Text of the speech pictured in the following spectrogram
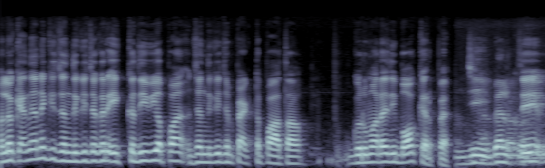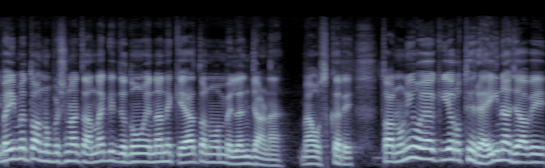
ਮਤਲਬ ਕਹਿੰਦੇ ਆ ਨਾ ਕਿ ਜ਼ਿੰਦਗੀ 'ਚ ਅਗਰ ਇੱਕ ਦੀ ਵੀ ਆਪਾਂ ਜ਼ਿੰਦਗੀ 'ਚ ਇੰਪੈਕਟ ਪਾਤਾ ਗੁਰੂ ਮਹਾਰਾਜ ਦੀ ਬਹੁਤ ਕਿਰਪਾ ਹੈ। ਜੀ ਬਿਲਕੁਲ। ਤੇ ਬਈ ਮੈਂ ਤੁਹਾਨੂੰ ਪੁੱਛਣਾ ਚਾਹੁੰਦਾ ਕਿ ਜਦੋਂ ਇਹਨਾਂ ਨੇ ਕਿਹਾ ਤੁਹਾਨੂੰ ਮੈਂ ਮਿਲਣ ਜਾਣਾ ਮੈਂ ਉਸ ਘਰੇ ਤੁਹਾਨੂੰ ਨਹੀਂ ਹੋਇਆ ਕਿ ਯਾਰ ਉੱਥੇ ਰਹਿ ਹੀ ਨਾ ਜਾਵੇ?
